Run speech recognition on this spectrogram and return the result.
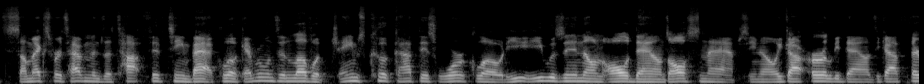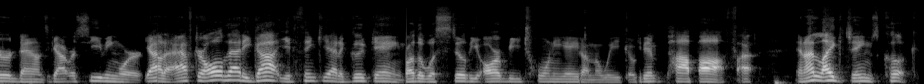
Some experts have him in the top 15 back. Look, everyone's in love with James Cook. Got this workload. He he was in on all downs, all snaps. You know, he got early downs, he got third downs, he got receiving work. Yeah, after all that he got, you'd think he had a good game. Brother was still the RB 28 on the week. He didn't pop off. I, and I like James Cook.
